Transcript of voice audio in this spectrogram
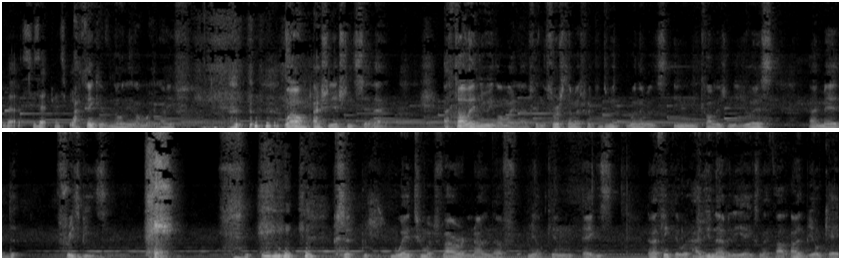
the Suzette recipe? I think I've known it all my life. well, actually, I shouldn't say that. I thought I knew it all my life, and the first time I tried to do it when I was in college in the US, I made frisbees. Put way too much flour and not enough milk and eggs. And I think I didn't have any eggs, and I thought I'd be okay.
